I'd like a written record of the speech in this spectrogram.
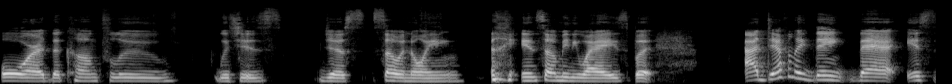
or the Kung flu, which is just so annoying in so many ways. But I definitely think that it's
